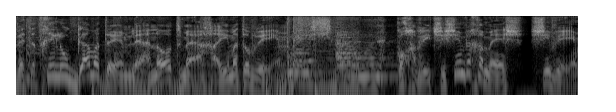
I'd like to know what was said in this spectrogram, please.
ותתחילו גם אתם ליהנות מהחיים הטובים. משען, כוכבית 6570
